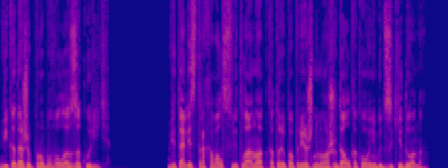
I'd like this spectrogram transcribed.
Вика даже пробовала закурить. Виталий страховал Светлану, от которой по-прежнему ожидал какого-нибудь закидона.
